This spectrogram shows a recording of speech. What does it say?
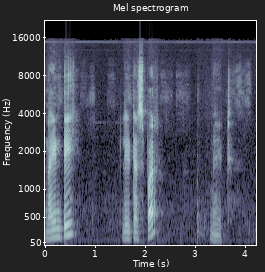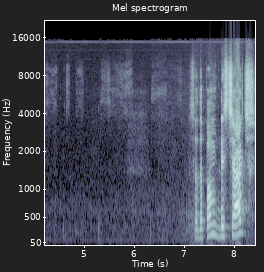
90 liters per minute. So, the pump discharge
